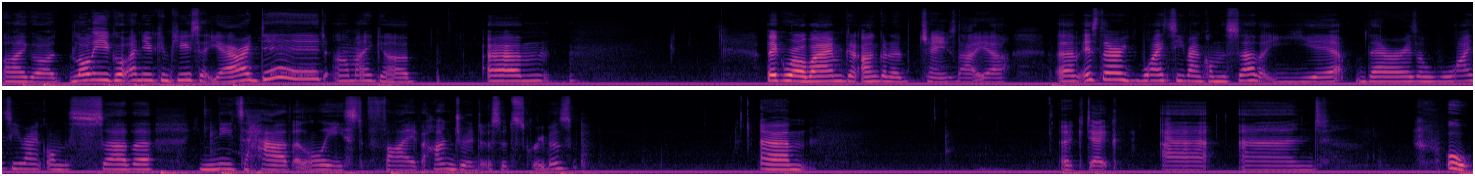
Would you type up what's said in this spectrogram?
Oh my god. Lolly, you got a new computer. Yeah, I did. Oh my god. Um... Big Rob, I'm gonna I'm gonna change that, yeah. Um, is there a YT rank on the server? Yep, there is a YT rank on the server. You need to have at least 500 subscribers. Um, okay, doke. Uh, and oh,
